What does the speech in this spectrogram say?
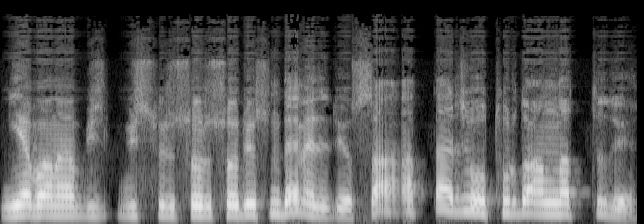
Niye bana bir, bir sürü soru soruyorsun demedi diyor. Saatlerce oturdu anlattı diyor.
